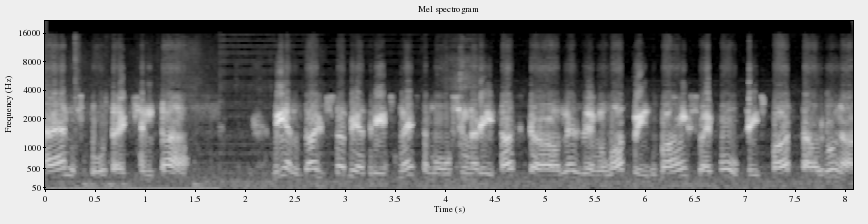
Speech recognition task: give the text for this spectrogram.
Ēnas, būtēksim tā vienu daļu sabiedrības nesamulsina arī tas, ka nezinu, Latvijas bankas vai policijas pārstāvji runā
